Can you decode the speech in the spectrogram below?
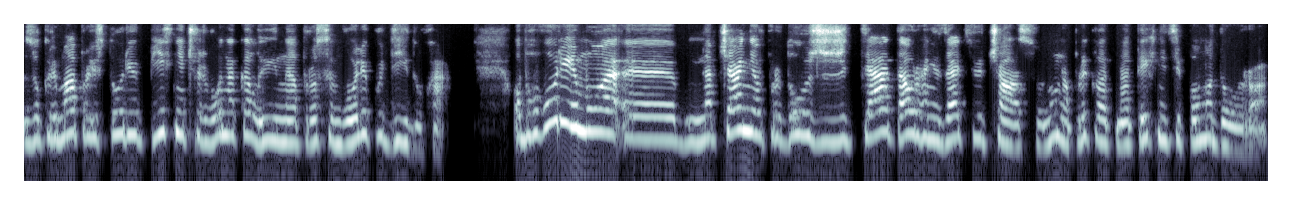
зокрема про історію пісні Червона калина, про символіку дідуха. Обговорюємо е, навчання впродовж життя та організацію часу, ну, наприклад, на техніці Помодоро.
